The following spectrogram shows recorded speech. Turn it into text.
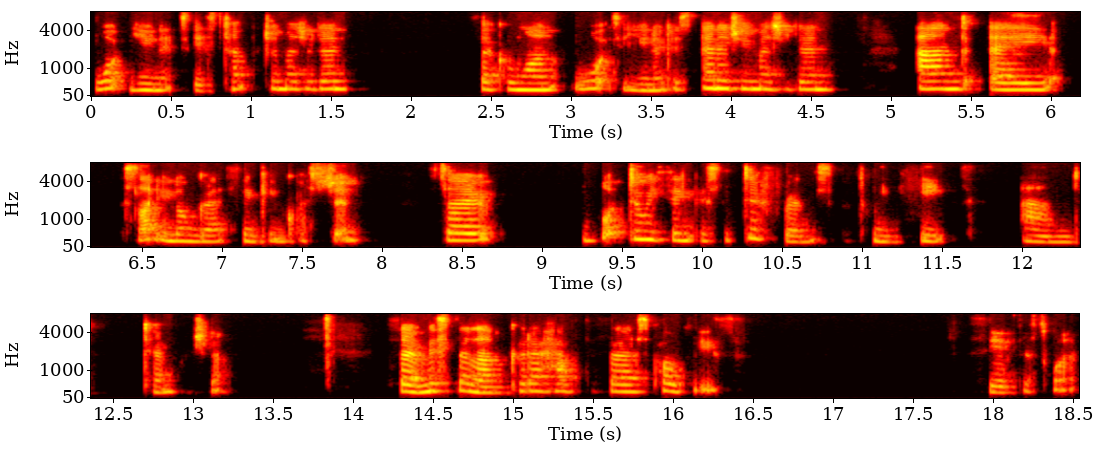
what unit is temperature measured in? Second one, what unit is energy measured in? And a slightly longer thinking question. So what do we think is the difference between heat and temperature? So Mr. Lamb, could I have the first poll please? See if this works.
